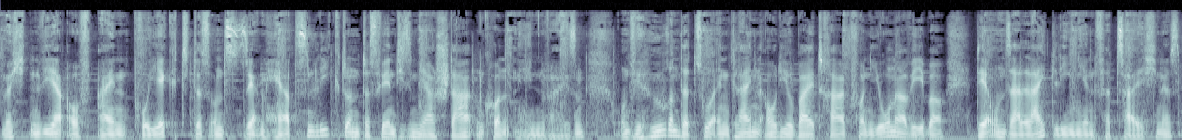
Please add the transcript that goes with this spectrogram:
möchten wir auf ein Projekt, das uns sehr am Herzen liegt und das wir in diesem Jahr starten konnten, hinweisen. Und wir hören dazu einen kleinen Audiobeitrag von Jona Weber, der unser Leitlinienverzeichnis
